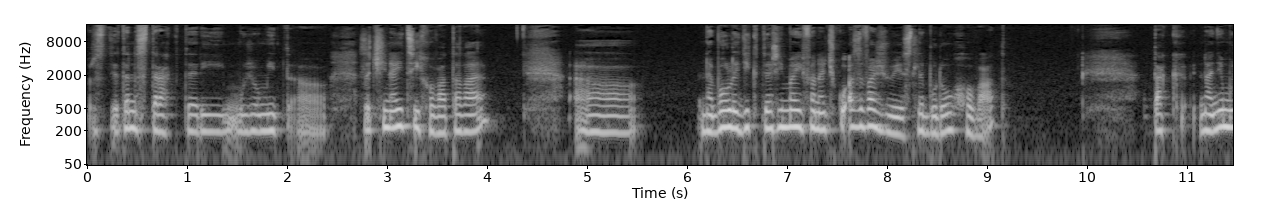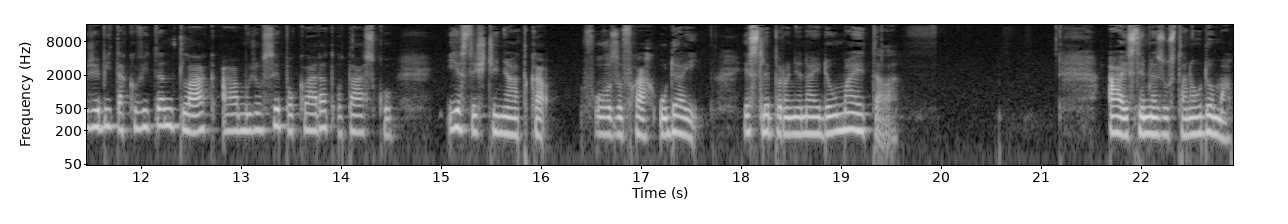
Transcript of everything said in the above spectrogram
prostě ten strach, který můžou mít uh, začínající chovatelé, uh, nebo lidi, kteří mají fanečku a zvažují, jestli budou chovat, tak na ně může být takový ten tlak a můžou si pokládat otázku, jestli štěňátka v uvozovkách udají, jestli pro ně najdou majitele a jestli jim nezůstanou doma.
